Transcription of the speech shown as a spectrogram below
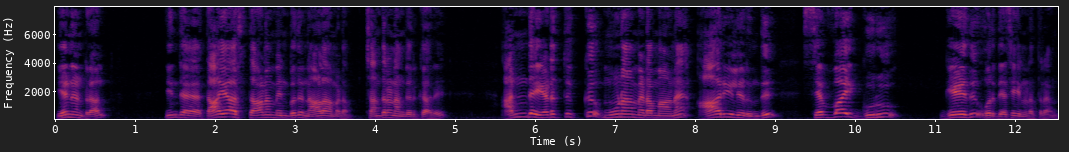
ஏனென்றால் இந்த தாயார் ஸ்தானம் என்பது நாலாம் இடம். சந்திரன் அங்கே இருக்காரு. அந்த இடத்துக்கு மூணாம் இடமான ஆறிலிருந்து செவ்வாய் குரு கேது ஒரு திசையை நடத்துகிறாங்க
